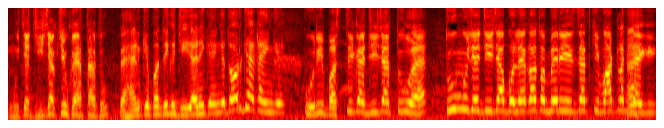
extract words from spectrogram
मुझे जीजा क्यों कहता तू? बहन के पति को जीजा नहीं कहेंगे तो और क्या कहेंगे? पूरी बस्ती का जीजा तू है। तू मुझे जीजा बोलेगा तो मेरी इज़्ज़त की वाट लग जाएगी।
